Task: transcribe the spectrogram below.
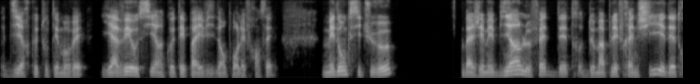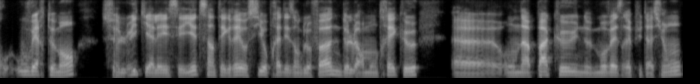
dire que tout est mauvais. Il y avait aussi un côté pas évident pour les Français. Mais donc, si tu veux, bah, j'aimais bien le fait d'être, de m'appeler Frenchy et d'être ouvertement celui qui allait essayer de s'intégrer aussi auprès des anglophones, de leur montrer que euh, on n'a pas qu'une mauvaise réputation,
